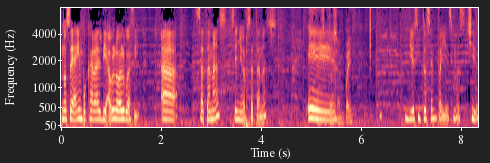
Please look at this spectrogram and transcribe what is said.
no sé, a invocar al diablo o algo así. A Satanás, señor Satanás. Eh, Tancito senpai. Diosito Senpai es más chido.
